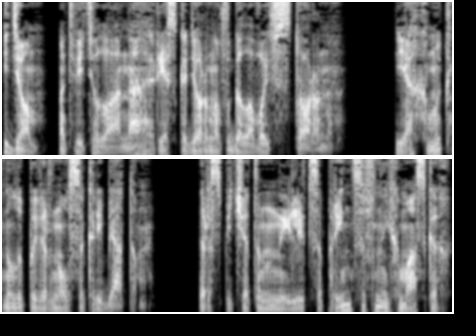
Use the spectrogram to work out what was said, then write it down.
«Идем», — ответила она, резко дернув головой в сторону. Я хмыкнул и повернулся к ребятам. Распечатанные лица принцев на их масках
